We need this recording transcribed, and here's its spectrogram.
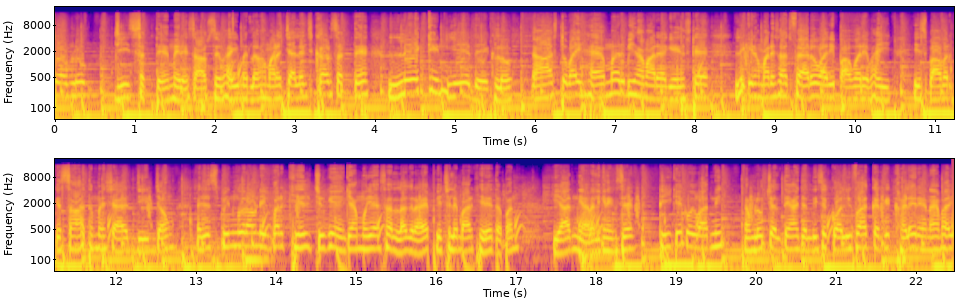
तो हम लोग जीत सकते हैं मेरे हिसाब से भाई। मतलब हमारा चैलेंज कर सकते हैं, लेकिन ये देख लो, आज तो भाई हैमर भी हमारे अगेंस्ट है, लेकिन हमारे साथ फैरो वाली पावर है भाई। इस पावर के साथ मैं शायद जीत जाऊँ। ऐसे स्पिन गो राउंड एक बार खेल चुके हैं, क्या मुझे ऐसा लग रहा है? पिछले बार खेले थे अपन। याद नहीं आ रहा, लेकिन एग्जैक्ट ठीक है, कोई बात नहीं। हम लोग चलते हैं जल्दी से। क्वालिफाई करके खड़े रहना है भाई।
